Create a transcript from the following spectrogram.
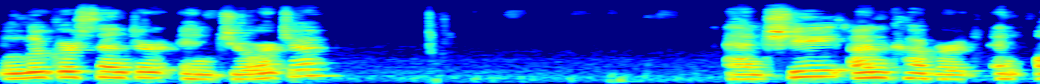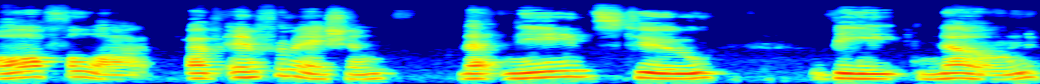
The Lugar Center in Georgia. And she uncovered an awful lot of information that needs to be known.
